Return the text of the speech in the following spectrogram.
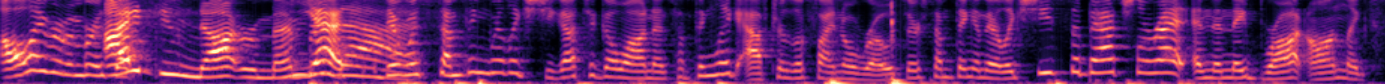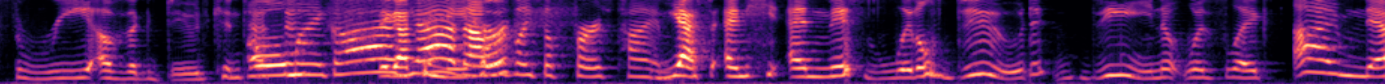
all I remember is that I do not remember. Yes, that. there was something where like she got to go on and something like after the final rose or something, and they're like, she's the bachelorette, and then they brought on like three of the dude contestants. Oh my god! they got yeah, to meet that her. was like the first time. Yes, and he and this little dude, Dean, was like, I'm never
